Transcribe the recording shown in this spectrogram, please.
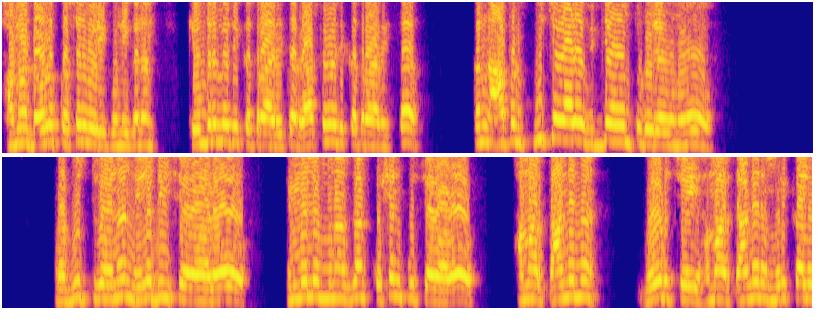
हमें डेव्हलप कसं वेरी कोणी कारण केंद्र में दिक्कत राहायचं राष्ट्र में दिक्कत राहायचं కానీ आपण కూర్చేవాళ్ళ విద్యావంతుడు లేవును ప్రభుత్వేన నిలదీసేవాడో ఎమ్మెల్యే మునాజ్ ఖాన్ క్వశ్చన్ కూర్చేవాళ్ళు హమార్ తాండిన రోడ్ చేయి హమార్ తాండిన మురికాలు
